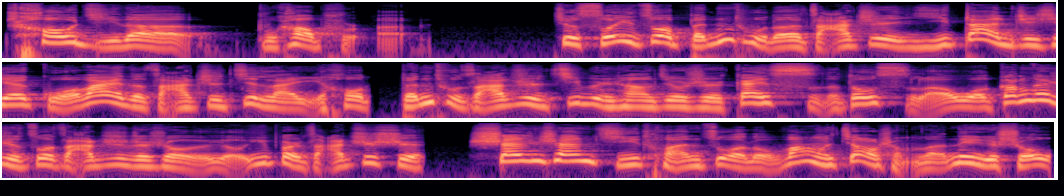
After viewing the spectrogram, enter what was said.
超级的不靠谱的，就所以做本土的杂志，一旦这些国外的杂志进来以后，本土杂志基本上就是该死的都死了。我刚开始做杂志的时候，有一本杂志是杉杉集团做的，我忘了叫什么了。那个时候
